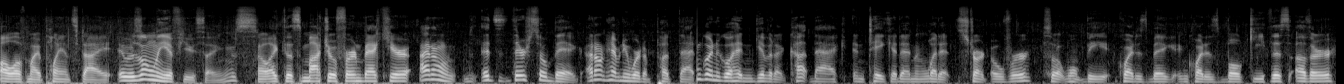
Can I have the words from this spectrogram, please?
all of my plants die. It was only a few things. I like this macho fern back here. I don't, it's, they're so big. I don't have anywhere to put that. I'm going to go ahead and give it a cut back and take it in and let it start over so it won't be quite as big and quite as bulky. This other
